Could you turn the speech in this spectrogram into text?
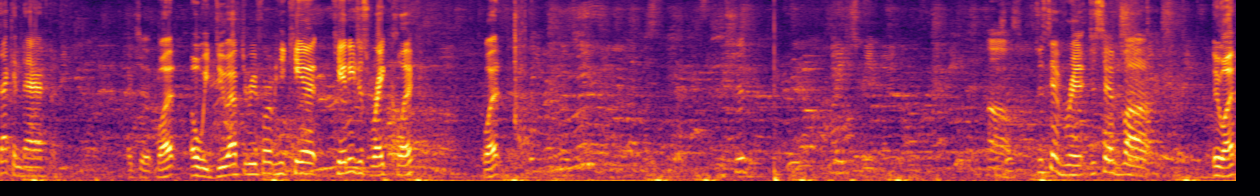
Second there. Actually, what? Oh, we do have to reform. He can't. Can he just right click? What? You should. Oh. Just have ran. Just have. uh... Do what?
